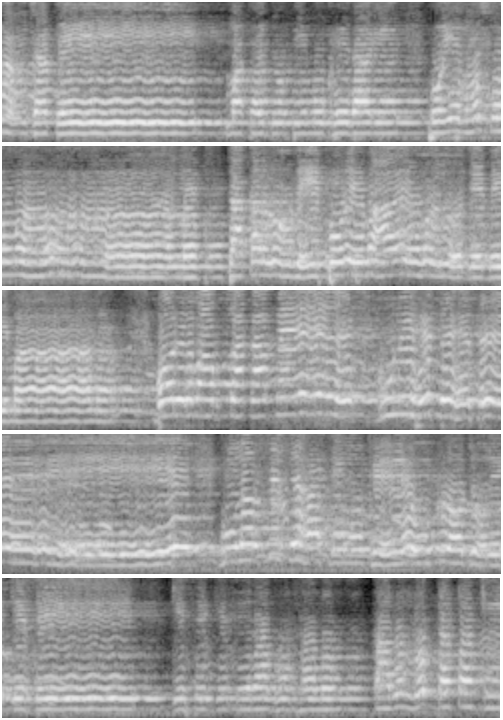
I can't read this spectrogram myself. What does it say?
গামছাতে মাথায় টুপি মুখে দাঁড়ি হয়ে মুসলমান। টাকার লোভে পড়ে ভাই হলো যে বেমান বরের বাপ টাকা পেয়ে গুনে হেসে হেসে। গুনার শেষে হাসি মুখে উঠল জোরে কেসে কেসে কেসে রাগু খালো কারণ লোকটা কি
